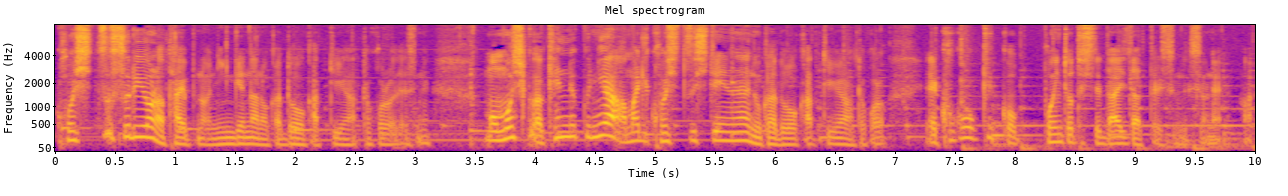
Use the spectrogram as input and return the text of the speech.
固執するようなタイプの人間なのかどうかっていうようなところですね。もうもしくは権力にはあまり固執していないのかどうかっていうようなところ、えここ結構ポイントとして大事だったりするんですよね。はい。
